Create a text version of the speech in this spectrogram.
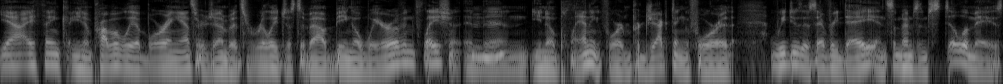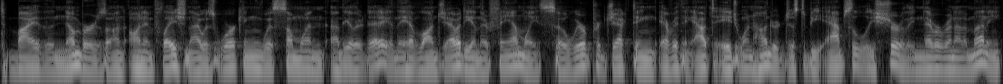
Yeah, I think, you know, probably a boring answer, Jen, but it's really just about being aware of inflation and mm-hmm. then, you know, planning for it and projecting for it. We do this every day, and sometimes I'm still amazed by the numbers on, on inflation. I was working with someone uh, the other day, and they have longevity in their family. So we're projecting everything out to age 100 just to be absolutely sure they never run out of money.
